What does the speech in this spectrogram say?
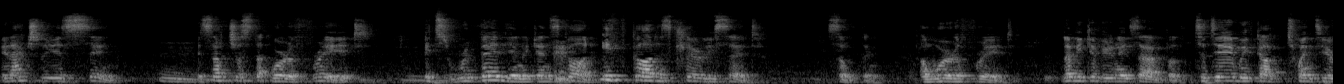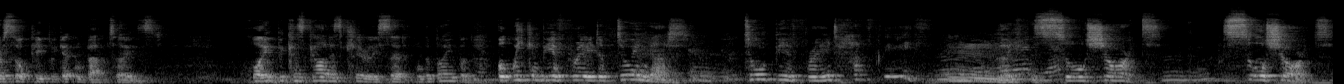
it actually is sin. It's not just that we're afraid, it's rebellion against God. If God has clearly said something and we're afraid. Let me give you an example. Today we've got 20 or so people getting baptized. Why? Because God has clearly said it in the Bible. But we can be afraid of doing that. Don't be afraid, have faith. Mm. Life is so short. So short.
